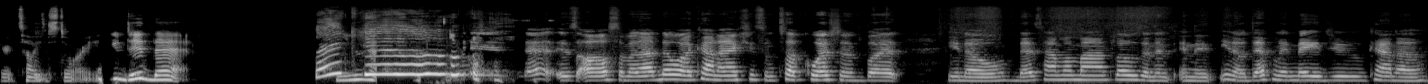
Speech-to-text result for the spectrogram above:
here to tell your story. You did that. Thank you. you. that is awesome. And I know I kind of asked you some tough questions, but you know, that's how my mind flows. And it, and it you know, definitely made you kind of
